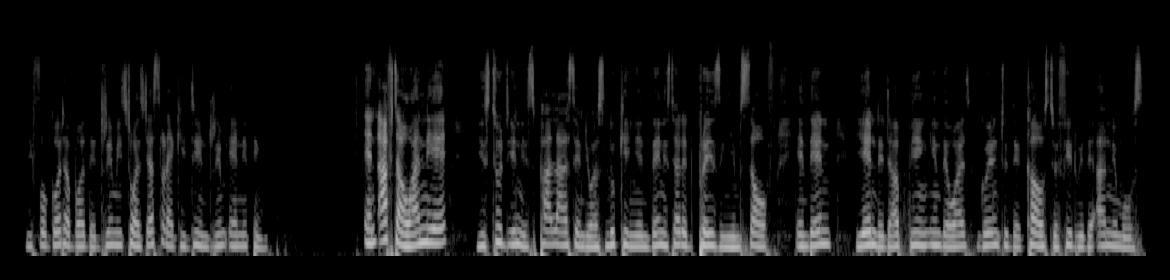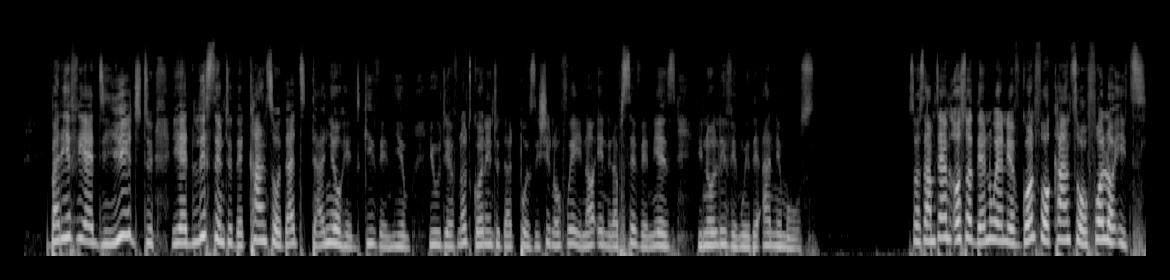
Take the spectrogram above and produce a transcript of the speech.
he forgot about the dream. It was just like he didn't dream anything. And after one year, he stood in his palace and he was looking and then he started praising himself. And then he ended up being in the woods, going to the cows to feed with the animals. But if he had heed to, he had listened to the counsel that Daniel had given him, he would have not gone into that position of where he now ended up seven years, you know, living with the animals. So sometimes also then when you've gone for counsel, follow it.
